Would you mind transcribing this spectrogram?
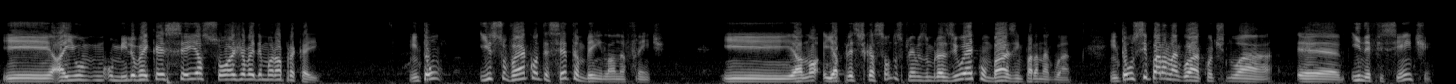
E aí o, o milho vai crescer e a soja vai demorar para cair. Então, isso vai acontecer também lá na frente. E a, e a, precificação dos prêmios no Brasil é com base em Paranaguá. Então, se Paranaguá continuar é, ineficiente,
